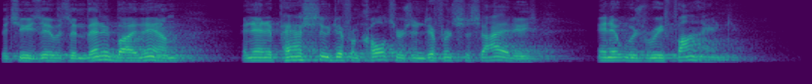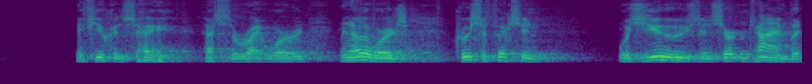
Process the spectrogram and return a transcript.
that Jesus, it was invented by them, and then it passed through different cultures and different societies, and it was refined. If you can say that's the right word. In other words, crucifixion was used in certain time, but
